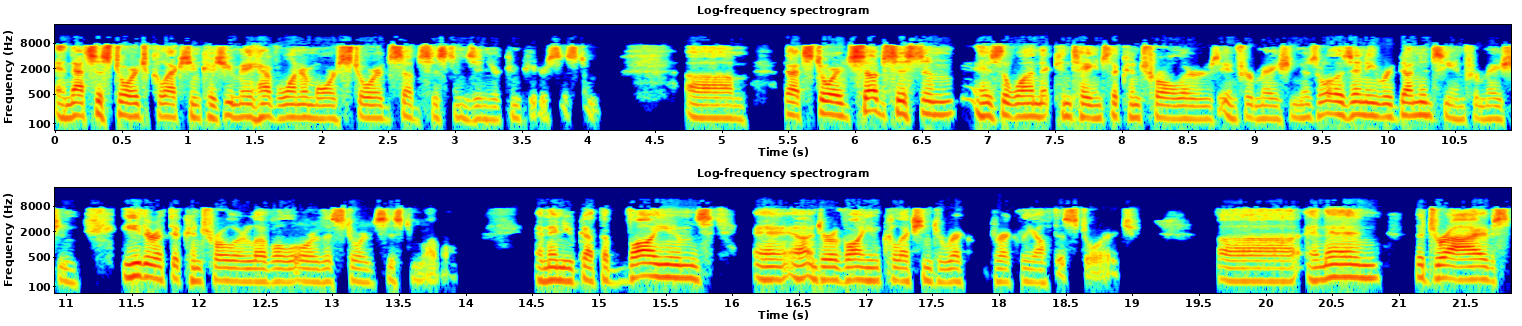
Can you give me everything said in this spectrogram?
and that's a storage collection because you may have one or more storage subsystems in your computer system. Um, that storage subsystem is the one that contains the controller's information as well as any redundancy information, either at the controller level or the storage system level. And then you've got the volumes and, uh, under a volume collection direct, directly off the storage. Uh, and then the drives,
